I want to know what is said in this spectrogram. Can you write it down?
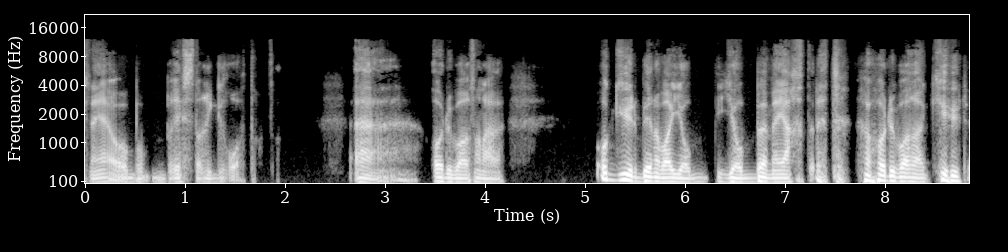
kne og brister i gråt. Altså. Eh, og du bare sånn her og Gud begynner bare å jobbe, jobbe, med hjertet ditt. Og du bare Gud,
